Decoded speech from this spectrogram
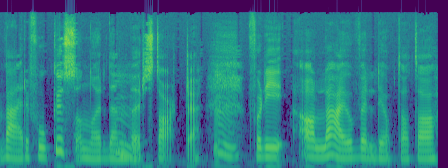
være fokus, og når den Mm. bør starte. Mm. Fordi alle er jo veldig opptatt av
